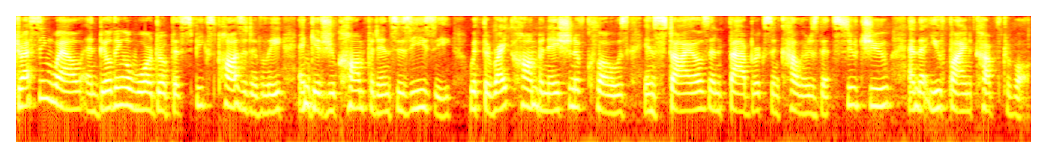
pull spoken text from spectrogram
Dressing well and building a wardrobe that speaks positively and gives you confidence is easy with the right combination of clothes in styles and fabrics and colors that suit you and that you find comfortable.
